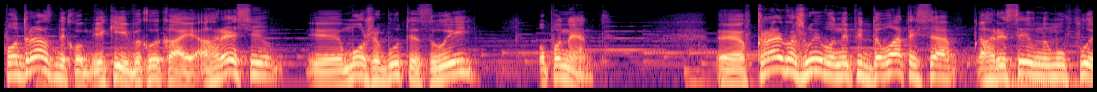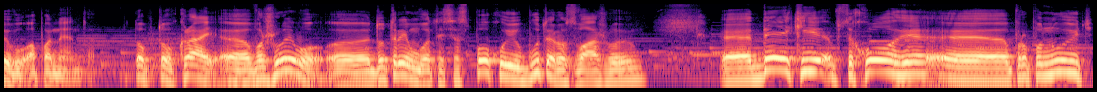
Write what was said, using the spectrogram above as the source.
Подразником, який викликає агресію, може бути злий опонент. Е, Вкрай важливо не піддаватися агресивному впливу опонента. Тобто, вкрай е, важливо е, дотримуватися спокою, бути розважливим. Деякі психологи пропонують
